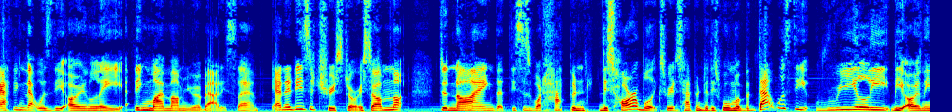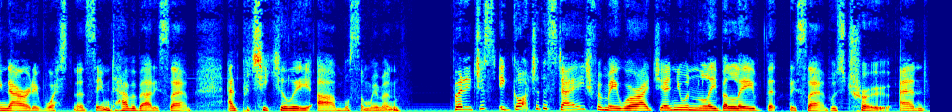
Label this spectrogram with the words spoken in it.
I think that was the only thing my mum knew about Islam. And it is a true story. So I'm not denying that this is what happened, this horrible experience happened to this woman, but that was the really the only narrative Westerners seem to have about Islam, and particularly uh, Muslim women. But it just it got to the stage for me where I genuinely believed that Islam was true, and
